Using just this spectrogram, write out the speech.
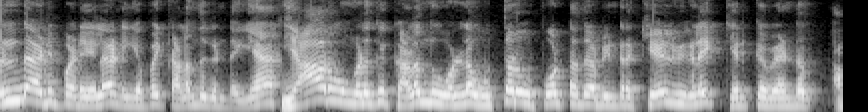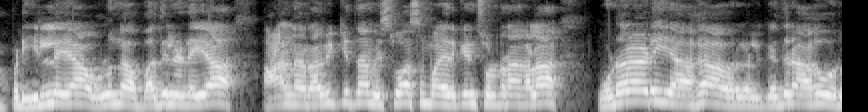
எந்த அடிப்படையில் நீங்க போய் கலந்துகிட்டீங்க? யார் உங்களுக்கு கலந்து கொள்ள உத்தரவு போட்டது அப்படின்ற கேள்விகளை கேட்க வேண்டும். அப்படி இல்லையா? ஒழுங்கா பதில் இல்லையா? ஆன ரவிக்கு தான் விசுவாசமா இருக்கேன்னு சொல்றாங்களா? உடனடியாக அவர்களுக்கு எதிராக ஒரு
